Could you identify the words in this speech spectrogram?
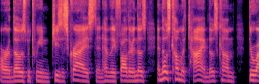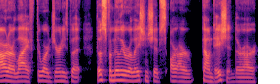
are those between Jesus Christ and Heavenly Father. And those and those come with time. Those come throughout our life, through our journeys. But those familiar relationships are our foundation. They're our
